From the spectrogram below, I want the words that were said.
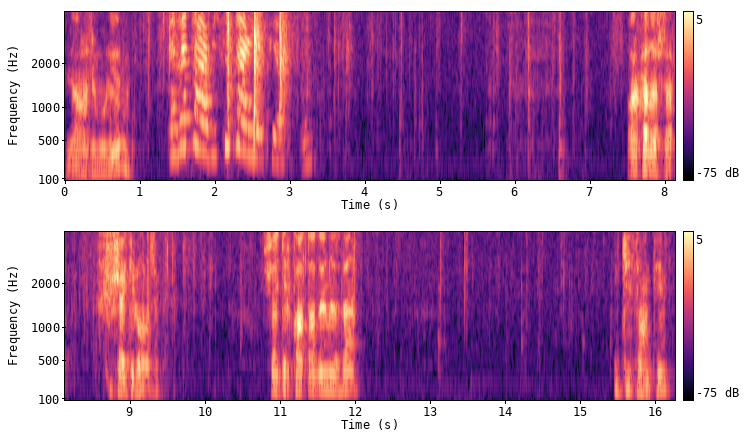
Dilara'cığım oluyor mu? Evet abi süper yapıyorsun. Arkadaşlar şu şekil olacak. Şekil katladığınızda 2 santim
